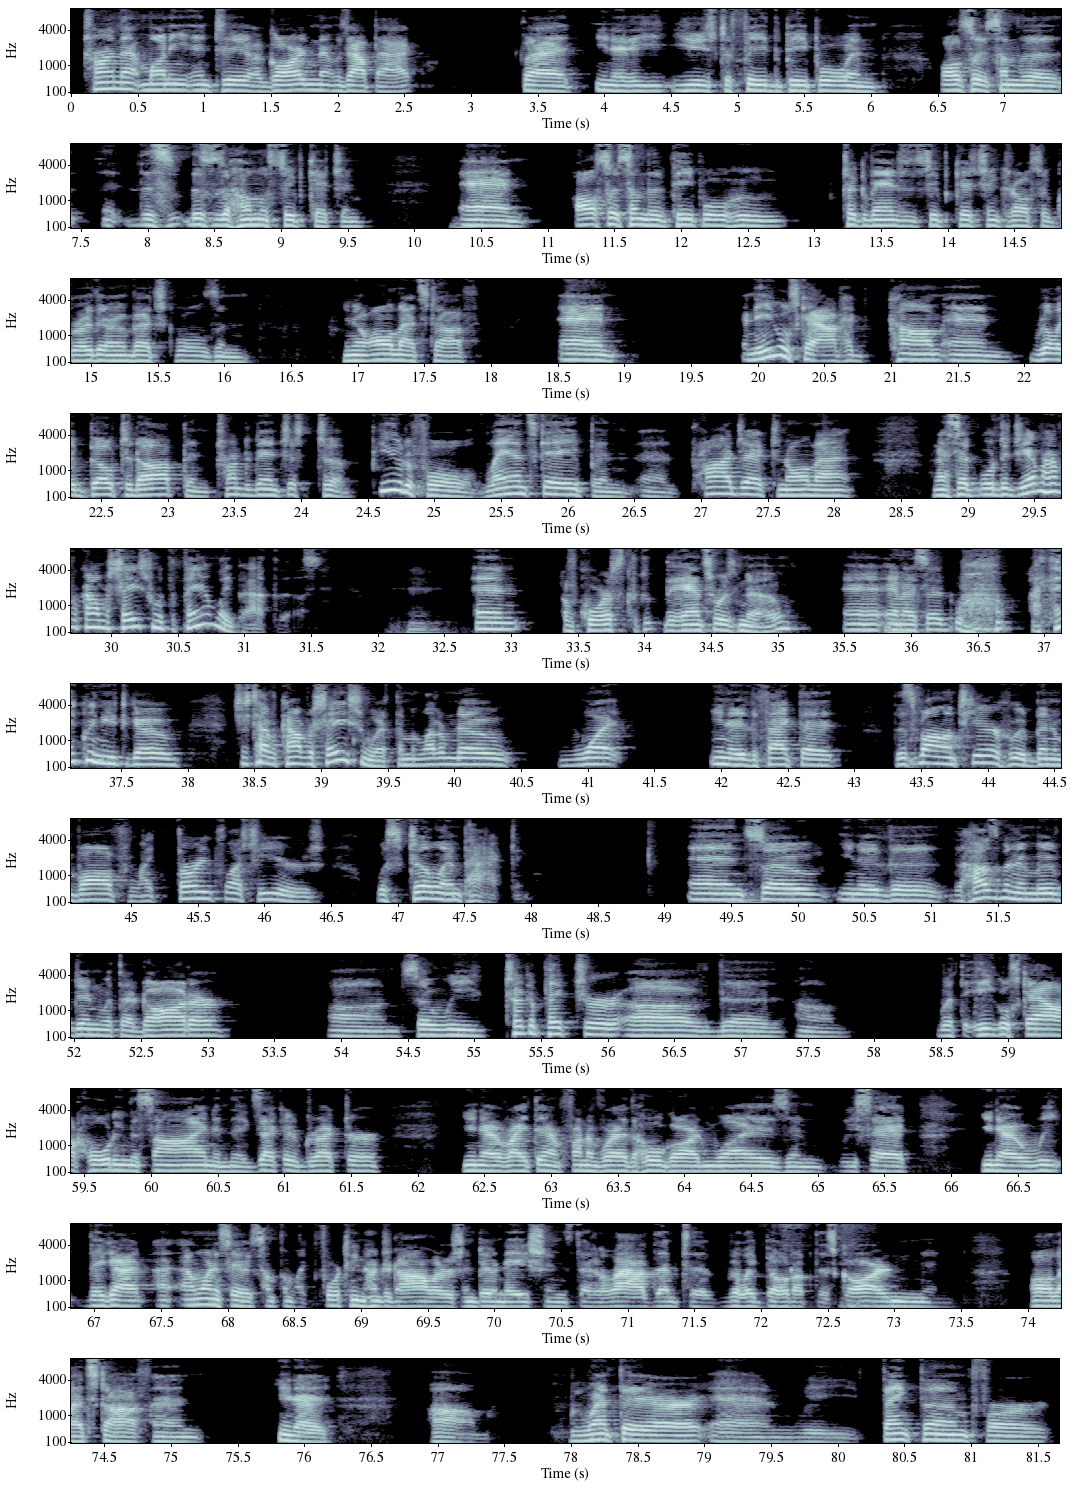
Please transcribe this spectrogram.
turned that money into a garden that was out back that, you know, they used to feed the people and also some of the, this, this was a homeless soup kitchen. And also some of the people who took advantage of the soup kitchen could also grow their own vegetables and, you know, all that stuff. And an Eagle Scout had come and really built it up and turned it in just to a beautiful landscape and, and project and all that. And I said, Well, did you ever have a conversation with the family about this? Mhm. And of course, the, the answer was no. And, and I said, Well, I think we need to go just have a conversation with them and let them know what, you know, the fact that this volunteer who had been involved for like 30 plus years was still impacting. And so, you know, the the husband had moved in with their daughter. Um, so we took a picture of the um, with the Eagle Scout holding the sign and the executive director, you know, right there in front of where the whole garden was, and we said, you know, we they got I, I want to say it was something like fourteen hundred dollars in donations that allowed them to really build up this garden and all that stuff, and you know, um, we went there and we thanked them for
